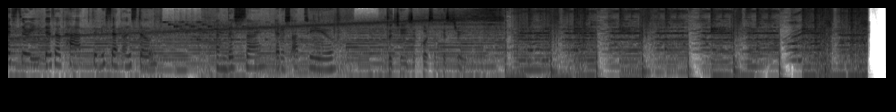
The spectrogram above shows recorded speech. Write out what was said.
History does not have to be set on stone. And this time, it is up to you to change the course of history.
